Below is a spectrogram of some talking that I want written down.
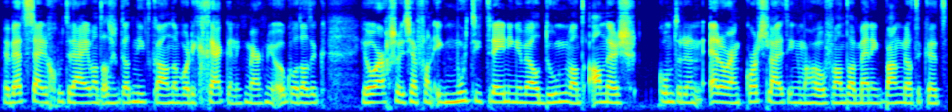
mijn wedstrijden goed rijden. Want als ik dat niet kan, dan word ik gek. En ik merk nu ook wel dat ik heel erg zoiets heb van... ik moet die trainingen wel doen, want anders komt er een error en kortsluiting in mijn hoofd. Want dan ben ik bang dat ik het,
